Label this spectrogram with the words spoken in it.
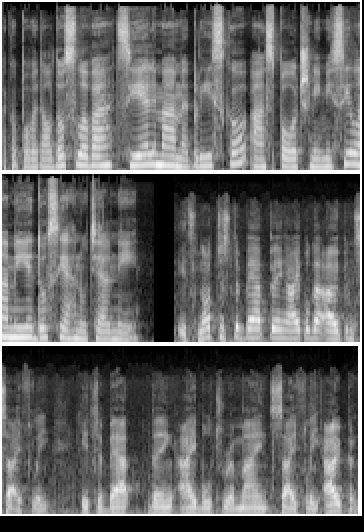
Ako povedal doslova, cieľ máme blízko a spoločnými silami je dosiahnutelný. It's not just about being able to open safely, it's about being able to remain safely open.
